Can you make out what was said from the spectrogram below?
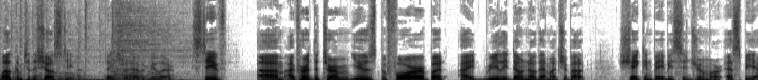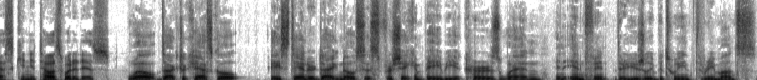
Welcome to the show, Stephen. Thanks for having me, Larry. Steve, um, I've heard the term used before, but I really don't know that much about shaken baby syndrome or SBS. Can you tell us what it is? Well, Dr. Kaskel, a standard diagnosis for shaken baby occurs when an infant, they're usually between three months,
